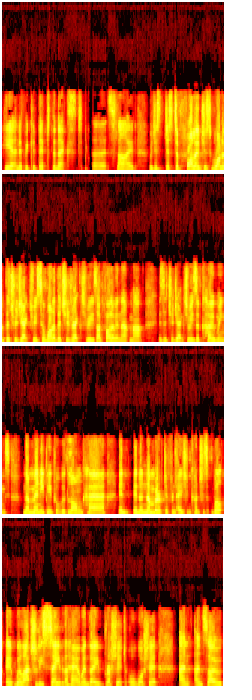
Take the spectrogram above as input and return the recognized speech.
here. And if we could nip to the next uh, slide, which is just to follow just one of the trajectories. So one of the trajectories I follow in that map is the trajectories of combings. Now, many people with long hair in, in a number of different Asian countries will it will actually save the hair when they brush it or wash it. And, and so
